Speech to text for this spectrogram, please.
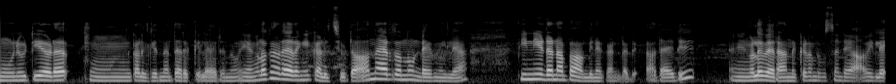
മൂന്നൂട്ടി അവിടെ കളിക്കുന്ന തിരക്കിലായിരുന്നു. ഞങ്ങളൊക്കെ അവിടെ ഇറങ്ങി കളിച്ചു കേട്ടോ ആ നേരത്തൊന്നും ഉണ്ടായിരുന്നില്ല. പിന്നീടാണ് ആ പാമ്പിനെ കണ്ടത്. അതായത് ഞങ്ങൾ വരാൻ നിൽക്കുന്ന ദിവസം രാവിലെ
